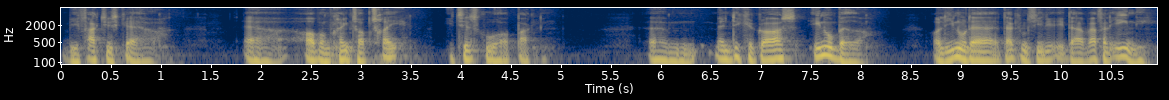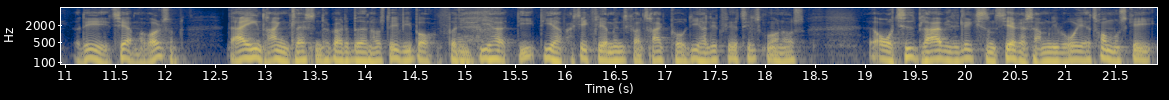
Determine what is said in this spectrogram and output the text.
vi faktisk er, er op omkring top 3 i tilskueropbakning. Øhm, men det kan gøres endnu bedre. Og lige nu, der, der kan man sige, der er i hvert fald en i, og det irriterer mig voldsomt. Der er en dreng i klassen, der gør det bedre end hos det i Viborg, fordi ja. de, har, de, de har faktisk ikke flere mennesker at trække på, de har lidt flere tilskuere end os. Over tid plejer vi det ligge sådan cirka samme niveau. Jeg tror måske,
